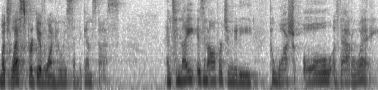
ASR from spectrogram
much less forgive one who has sinned against us. And tonight is an opportunity to wash all of that away,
